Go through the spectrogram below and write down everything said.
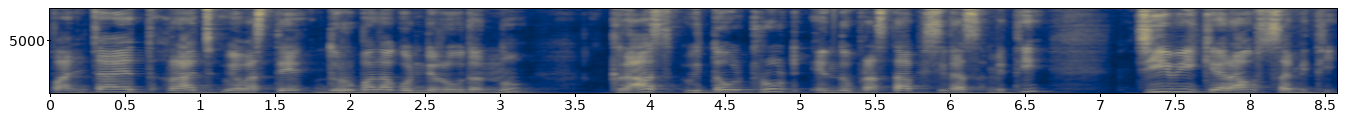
ಪಂಚಾಯತ್ ರಾಜ್ ವ್ಯವಸ್ಥೆ ದುರ್ಬಲಗೊಂಡಿರುವುದನ್ನು ಗ್ರಾಸ್ ವಿತೌಟ್ ರೂಟ್ ಎಂದು ಪ್ರಸ್ತಾಪಿಸಿದ ಸಮಿತಿ ಜಿ ವಿ ಕೆ. ರಾವ್ ಸಮಿತಿ.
